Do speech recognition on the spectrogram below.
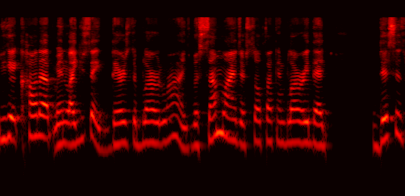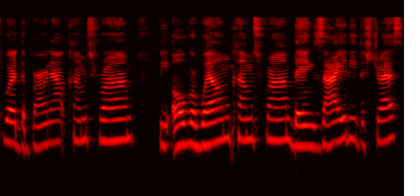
you get caught up in like you say, there's the blurred lines. But some lines are so fucking blurry that this is where the burnout comes from, the overwhelm comes from, the anxiety, the stress.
